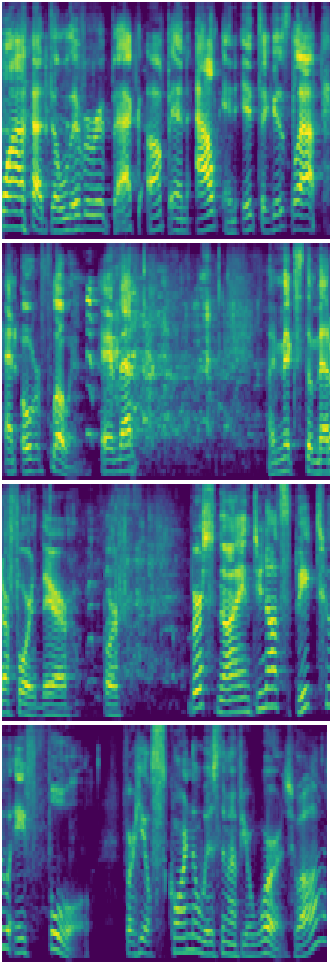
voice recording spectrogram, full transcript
want to deliver it back up and out and into his lap and overflowing. Amen. I mixed the metaphor there. Or verse 9 do not speak to a fool, for he'll scorn the wisdom of your words. Well,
